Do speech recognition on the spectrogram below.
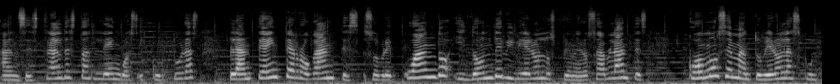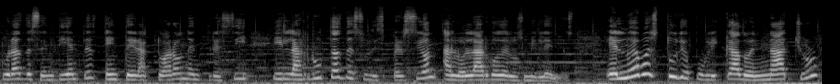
ancestral de estas lenguas y culturas plantea interrogantes sobre cuándo y dónde vivieron los primeros hablantes, cómo se mantuvieron las culturas descendientes e interactuaron entre sí y las rutas de su dispersión a lo largo de los milenios. El nuevo estudio publicado en Nature,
